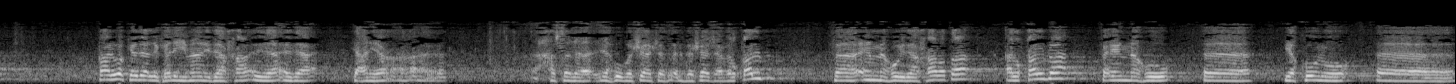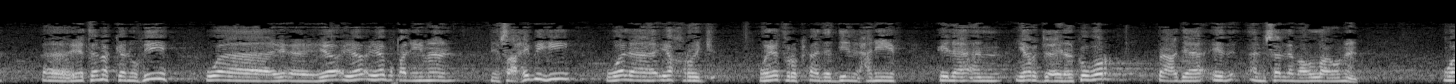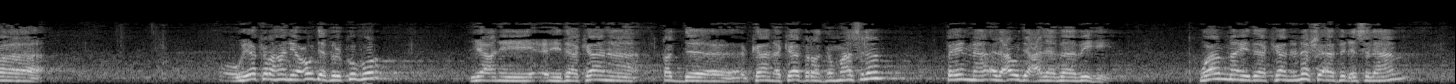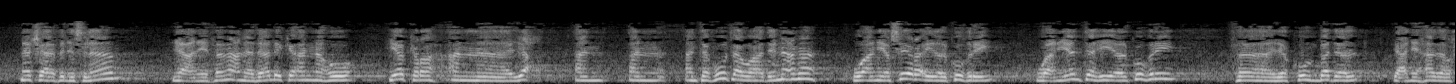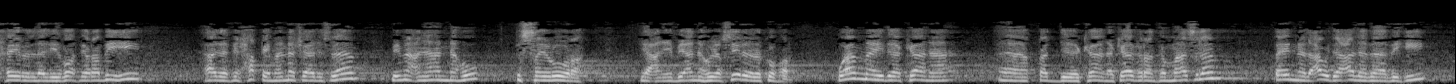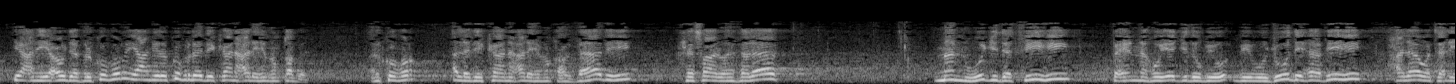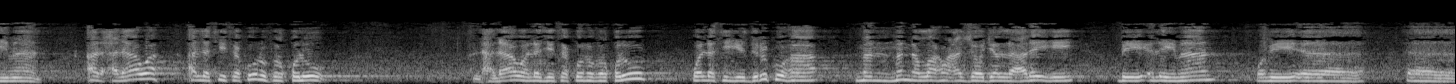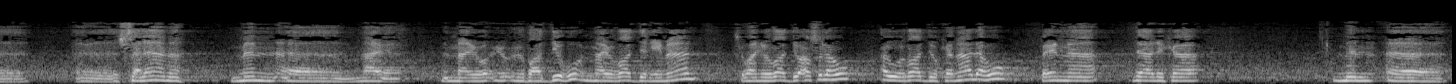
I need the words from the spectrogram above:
قال وكذلك الإيمان إذا إذا إذا يعني آه، حصل له بشاشة البشاشة في القلب فإنه إذا خلط القلب فإنه آه، يكون آه، يتمكن فيه ويبقى الإيمان لصاحبه ولا يخرج ويترك هذا الدين الحنيف إلى أن يرجع إلى الكفر بعد إذ أن سلمه الله منه. و ويكره أن يعود في الكفر يعني إذا كان قد كان كافرا ثم أسلم فإن العودة على بابه. وأما إذا كان نشأ في الإسلام نشأ في الإسلام يعني فمعنى ذلك أنه يكره أن يح أن أن أن تفوته هذه النعمة وأن يصير إلى الكفر وأن ينتهي إلى الكفر فيكون بدل يعني هذا الخير الذي ظفر به هذا في حق من نشأ الإسلام بمعنى أنه بالصيرورة يعني بأنه يصير إلى الكفر. وأما إذا كان قد كان كافرا ثم أسلم فإن العودة على بابه يعني يعود في الكفر يعني الكفر الذي كان عليه من قبل. الكفر الذي كان عليه من قبل. فهذه خصال ثلاث من وجدت فيه فإنه يجد بوجودها فيه حلاوة الإيمان. الحلاوة التي تكون في القلوب. الحلاوة التي تكون في القلوب والتي يدركها من من الله عز وجل عليه بالإيمان وبالسلامة من ما مما يضاده مما يضاد الإيمان سواء يضاد أصله أو يضاد كماله فإن ذلك من آآ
